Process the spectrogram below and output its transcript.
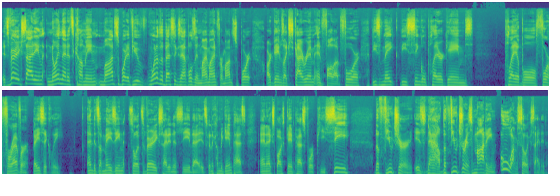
It's very exciting knowing that it's coming. Mod support, if you've one of the best examples in my mind for mod support are games like Skyrim and Fallout 4. These make these single player games playable for forever, basically and it's amazing. So it's very exciting to see that it's going to come to Game Pass and Xbox Game Pass for PC. The future is now. The future is modding. Ooh, I'm so excited.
